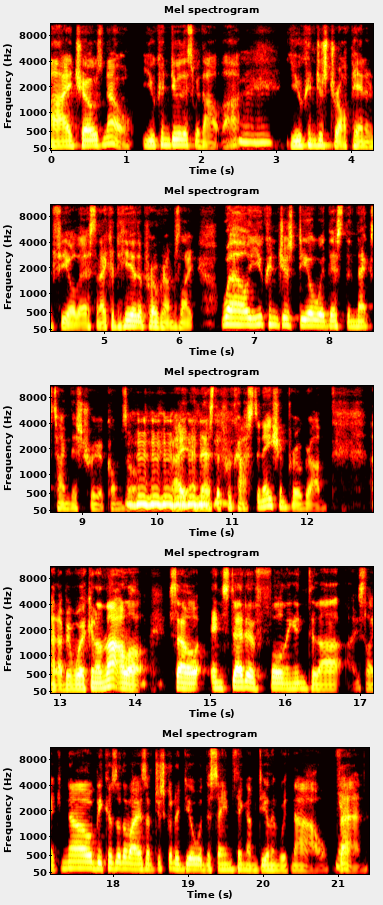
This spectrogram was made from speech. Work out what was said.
I chose no. You can do this without that. Mm-hmm. You can just drop in and feel this. And I could hear the programs like, well, you can just deal with this the next time this trigger comes up. right. And there's the procrastination program. And I've been working on that a lot. So instead of falling into that, it's like, no, because otherwise I've just got to deal with the same thing I'm dealing with now, yeah. then.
